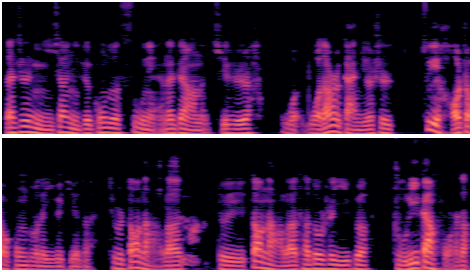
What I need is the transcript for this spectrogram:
但是你像你这工作四五年的这样的，其实我我倒是感觉是最好找工作的一个阶段，就是到哪了，对，到哪了它都是一个主力干活的，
